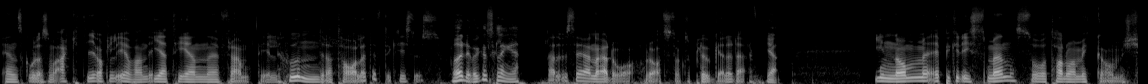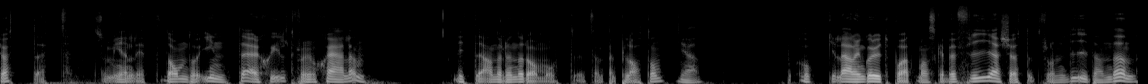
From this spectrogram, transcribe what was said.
En skola som var aktiv och levande i Aten eh, fram till 100-talet efter Kristus. Ja, det var ganska länge. Ja, det vill säga när då Horatius också pluggade där. Ja. Inom epikurismen så talar man mycket om köttet som enligt dem då inte är skilt från själen. Lite annorlunda då mot till exempel Platon. Ja. Och läran går ut på att man ska befria köttet från lidanden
